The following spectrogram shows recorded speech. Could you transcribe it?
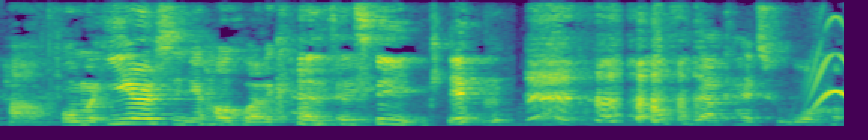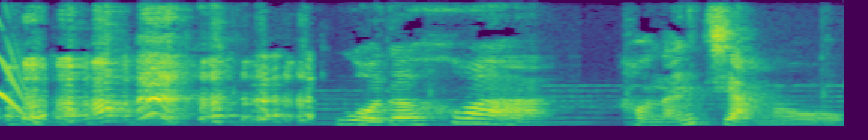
好，我们一二十年后回来看这支影片，公司不要开除我。我的话好难讲哦。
